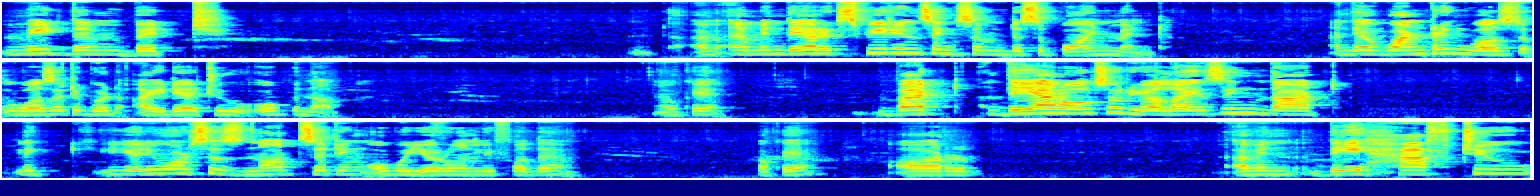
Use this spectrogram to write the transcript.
made them bit I, I mean they are experiencing some disappointment and they're wondering was was it a good idea to open up okay? But they are also realizing that like universe is not sitting over here only for them okay? Or i mean they have to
